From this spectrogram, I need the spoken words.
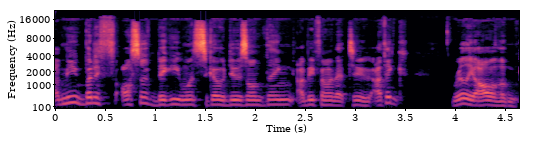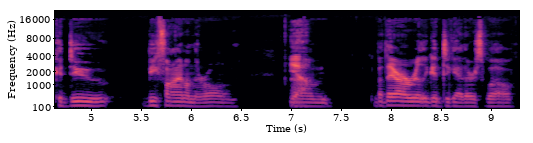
I mean, but if also if Biggie wants to go do his own thing, I'd be fine with that too. I think really all of them could do be fine on their own. Yeah. Um, but they are really good together as well.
